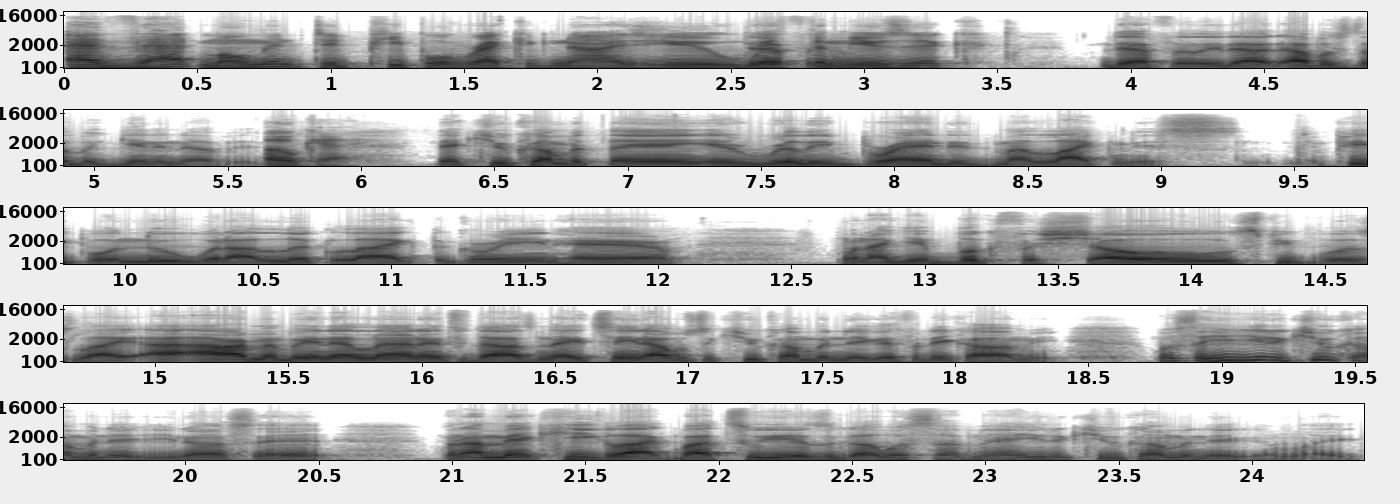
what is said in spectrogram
At that moment, did people recognize you with the music? Definitely. That that was the beginning of it. Okay. That cucumber thing, it really branded my likeness. People knew what I looked like, the green hair. When I get booked for shows, people was like, I, I remember in Atlanta in 2018, I was the cucumber nigga, that's what they called me. What's up, you, you the cucumber nigga, you know what I'm saying? When I met Key Glock about two years ago, what's up, man, you the cucumber nigga. I'm like,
